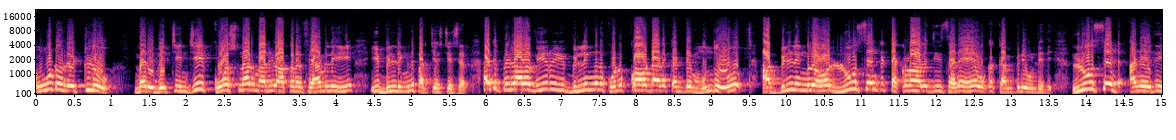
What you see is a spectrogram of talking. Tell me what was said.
మూడు రెట్లు మరి వెచ్చించి కోస్నర్ మరియు అతని ఫ్యామిలీ ఈ బిల్డింగ్ని పర్చేస్ చేశారు. అయితే పిల్లల వీరు ఈ బిల్డింగ్ను కొనుక్కోవడానికంటే ముందు ఆ బిల్డింగ్లో లూసెంట్ టెక్నాలజీస్ అనే ఒక కంపెనీ ఉండేది. లూసెంట్ అనేది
